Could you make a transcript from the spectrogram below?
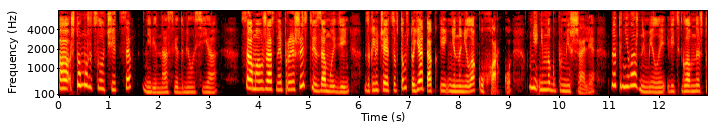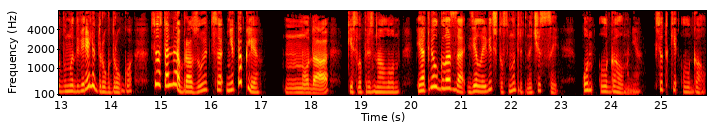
«А что может случиться?» – невинно осведомилась я. Самое ужасное происшествие за мой день заключается в том, что я так и не наняла кухарку. Мне немного помешали. Но это не важно, милый, ведь главное, чтобы мы доверяли друг другу. Все остальное образуется, не так ли? Ну да, кисло признал он и отвел глаза, делая вид, что смотрит на часы. Он лгал мне, все-таки лгал.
